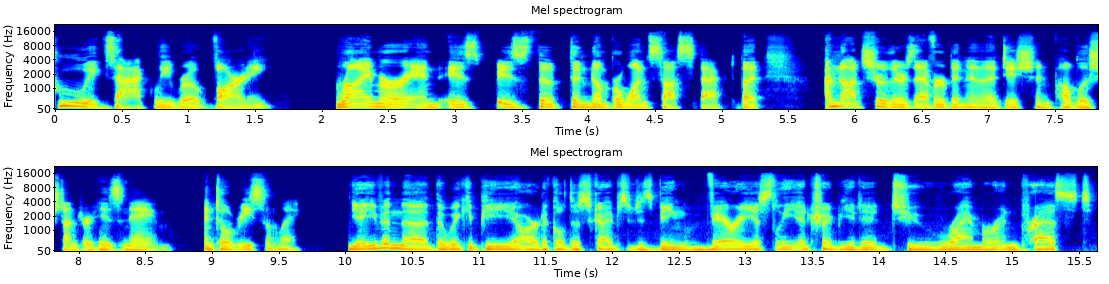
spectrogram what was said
who exactly wrote Varney. Rymer and is is the the number one suspect, but I'm not sure there's ever been an edition published under his name until recently. Yeah, even the the Wikipedia article describes it as being variously attributed to Rymer and Prest.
